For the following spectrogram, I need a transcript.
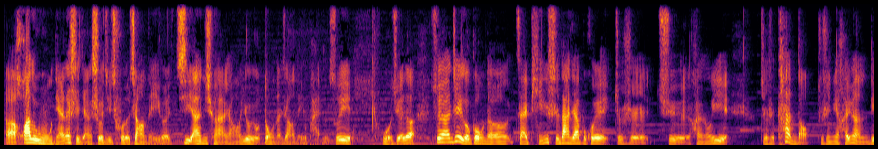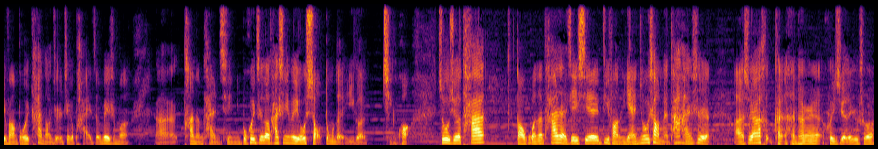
呃，花了五年的时间设计出了这样的一个既安全然后又有洞的这样的一个牌子。所以我觉得，虽然这个功能在平时大家不会就是去很容易。就是看到，就是你很远的地方不会看到，就是这个牌子为什么，呃，它能看清，你不会知道它是因为有小洞的一个情况，所以我觉得它岛国呢，它在这些地方的研究上面，它还是啊，虽然很很很多人会觉得就是说，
